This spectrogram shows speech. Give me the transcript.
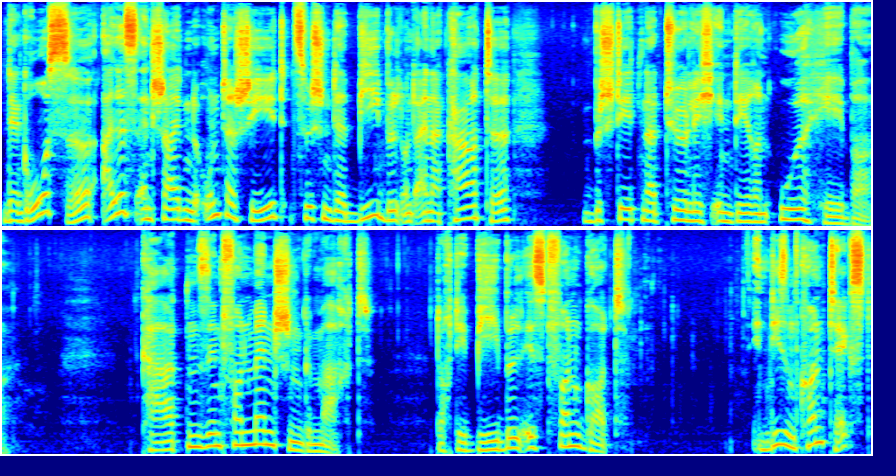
Der große, alles entscheidende Unterschied zwischen der Bibel und einer Karte besteht natürlich in deren Urheber. Karten sind von Menschen gemacht, doch die Bibel ist von Gott. In diesem Kontext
